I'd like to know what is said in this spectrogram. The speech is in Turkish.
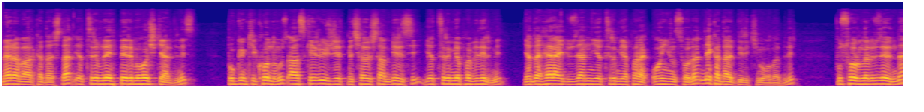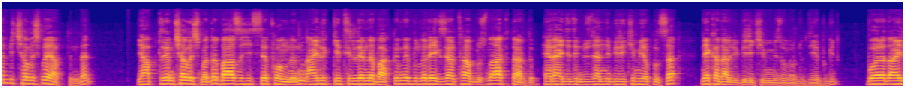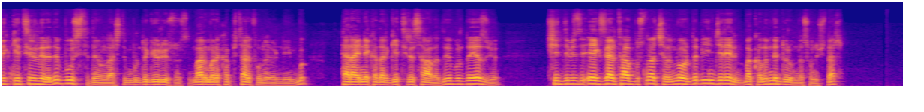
Merhaba arkadaşlar, yatırım rehberime hoş geldiniz. Bugünkü konumuz asgari ücretle çalışan birisi yatırım yapabilir mi? Ya da her ay düzenli yatırım yaparak 10 yıl sonra ne kadar birikimi olabilir? Bu sorular üzerinden bir çalışma yaptım ben. Yaptığım çalışmada bazı hisse fonlarının aylık getirilerine baktım ve bunları Excel tablosuna aktardım. Her ay dedim düzenli birikim yapılsa ne kadar bir birikimimiz olurdu diye bugün. Bu arada aylık getirilere de bu siteden ulaştım. Burada görüyorsunuz Marmara Kapital Fonu örneğin bu. Her ay ne kadar getiri sağladığı burada yazıyor. Şimdi biz Excel tablosunu açalım ve orada bir inceleyelim. Bakalım ne durumda sonuçlar.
